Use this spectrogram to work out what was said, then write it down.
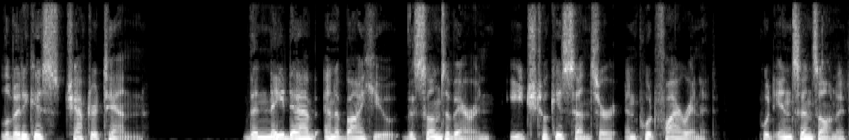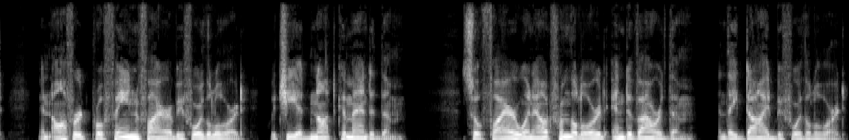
Leviticus chapter 10 Then Nadab and Abihu, the sons of Aaron, each took his censer and put fire in it, put incense on it, and offered profane fire before the Lord, which he had not commanded them. So fire went out from the Lord and devoured them, and they died before the Lord.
